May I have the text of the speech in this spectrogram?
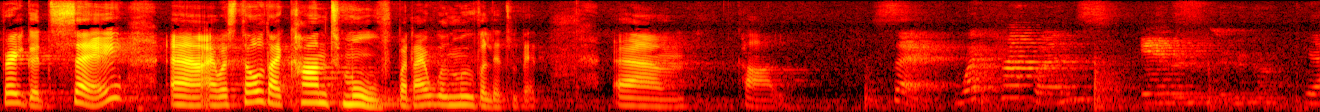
Very good. Say, uh, I was told I can't move, but I will move a little bit. Um, Carl. Say, what happens if... Yeah?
